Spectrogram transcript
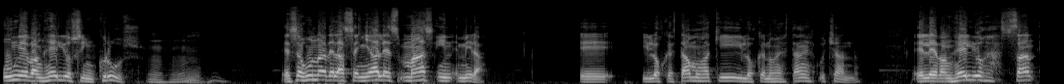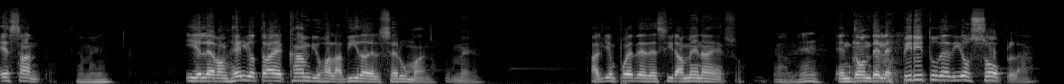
un evangelio sin cruz. Esa es una de las señales más... Mira, eh, y los que estamos aquí y los que nos están escuchando, el evangelio es santo. Amén. Y el Evangelio trae cambios a la vida del ser humano. Amén. ¿Alguien puede decir amén a eso? Amén. En donde el Espíritu de Dios sopla,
